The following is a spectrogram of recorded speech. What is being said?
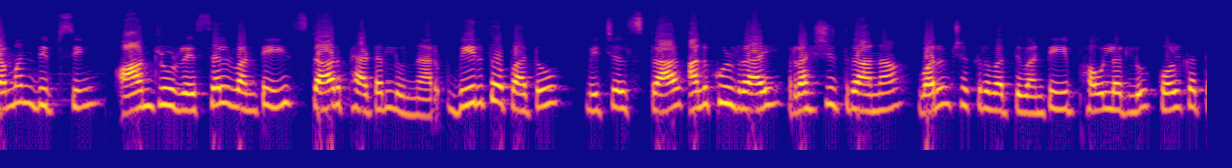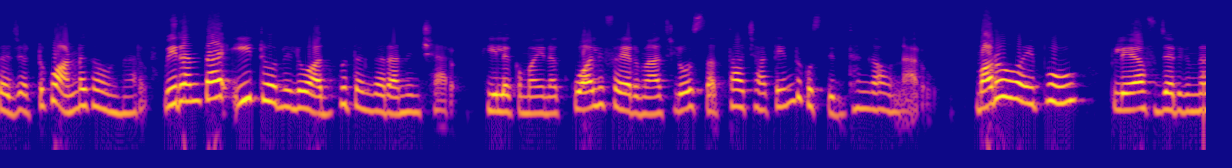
Ramandeep Singh Andre Russell వంటి స్టార్ బ్యాటర్లు ఉన్నారు. వీరితో పాటు మిచెల్ స్టార్ అనుకుల్ రాయ్ రషిత్ రాణా వరుణ్ చక్రవర్తి వంటి బౌలర్లు కోల్కతా జట్టుకు అండగా ఉన్నారు. వీరంతా ఈ టోర్నీలో అద్భుతంగా రాణించారు. కీలకమైన క్వాలిఫైయర్ మ్యాచ్లో సత్తా చాటేందుకు సిద్ధంగా ఉన్నారు. మరోవైపు ప్లే ఆఫ్ జరిగిన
